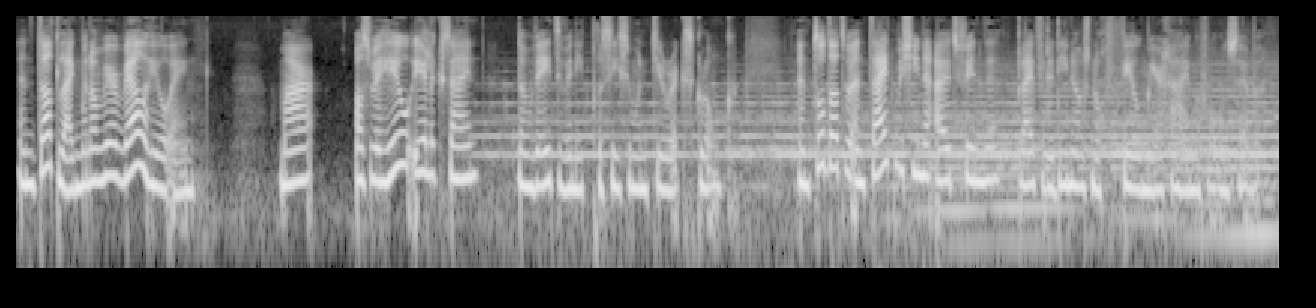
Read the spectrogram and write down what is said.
En dat lijkt me dan weer wel heel eng. Maar als we heel eerlijk zijn, dan weten we niet precies hoe een T-Rex klonk. En totdat we een tijdmachine uitvinden, blijven de dino's nog veel meer geheimen voor ons hebben.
